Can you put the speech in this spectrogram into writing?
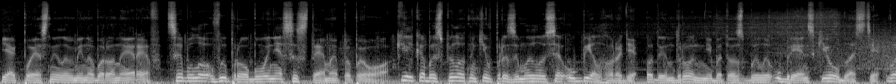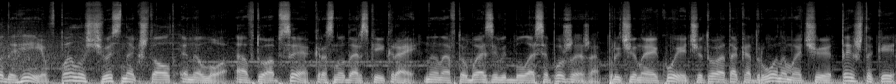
Як пояснили в Міноборони РФ, це було випробування системи ППО. Кілька безпілотників приземлилося у Білгороді. Один дрон, нібито збили у Брянській області. В Адегеї впало щось на кшталт НЛО. А в Туапсе, Краснодарський край, на нафтобазі відбулася пожежа, причина якої чи то атака дронами, чи теж таки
